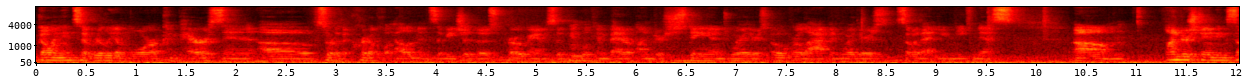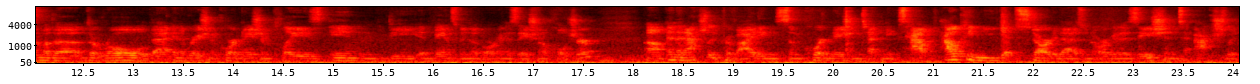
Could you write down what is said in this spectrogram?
going into really a more comparison of sort of the critical elements of each of those programs so people can better understand where there's overlap and where there's some of that uniqueness. Um, understanding some of the, the role that integration and coordination plays in the advancement of organizational culture. Um, and then actually providing some coordination techniques. How, how can you get started as an organization to actually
